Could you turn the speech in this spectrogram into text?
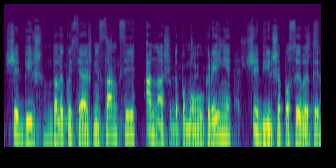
ще більш далекосяжні санкції, а нашу допомогу Україні ще більше посилити.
